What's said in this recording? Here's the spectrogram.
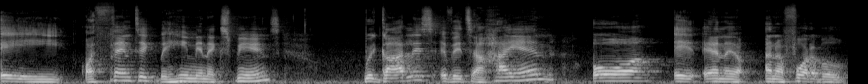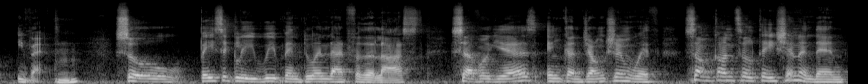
a authentic Bahamian experience, regardless if it's a high end or a, an, an affordable event. Mm-hmm. So basically, we've been doing that for the last several years in conjunction with some consultation, and then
